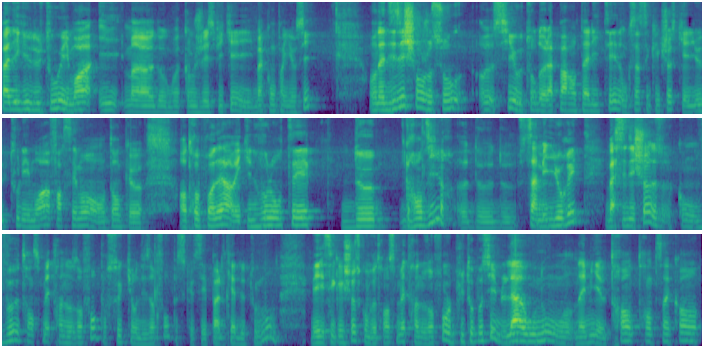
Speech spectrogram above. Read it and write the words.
pas dégueu du tout. Et moi, donc, comme je l'ai expliqué, il m'accompagne aussi. On a des échanges aussi, autour de la parentalité, donc ça c'est quelque chose qui a lieu tous les mois, forcément en tant qu'entrepreneur avec une volonté de grandir, de, s'améliorer, bah, c'est des choses qu'on veut transmettre à nos enfants, pour ceux qui ont des enfants, parce que c'est pas le cas de tout le monde, mais c'est quelque chose qu'on veut transmettre à nos enfants le plus tôt possible. Là où nous, on a mis 30, 35 ans,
